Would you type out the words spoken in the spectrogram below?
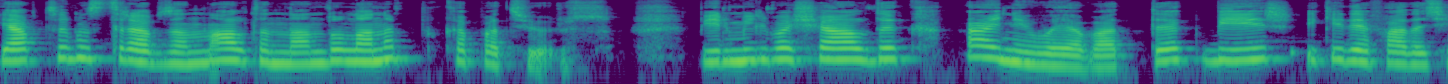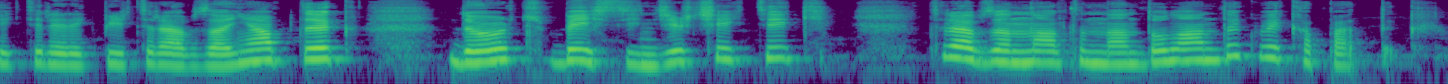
Yaptığımız trabzanın altından dolanıp kapatıyoruz. Bir mil başı aldık. Aynı yuvaya battık. 1 2 defa da çektirerek bir trabzan yaptık. 4 5 zincir çektik. Trabzanın altından dolandık ve kapattık.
